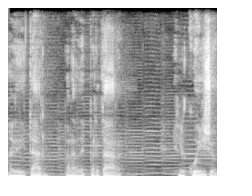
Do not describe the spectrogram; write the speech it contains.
a gritar para despertar. El cuello.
